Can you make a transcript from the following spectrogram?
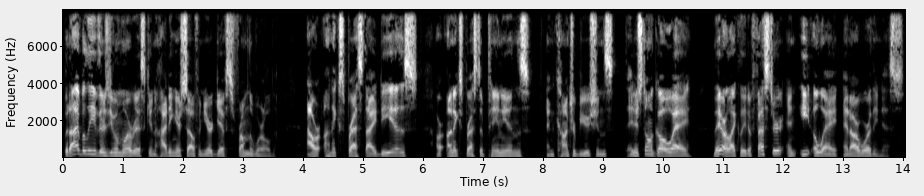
But I believe there's even more risk in hiding yourself and your gifts from the world. Our unexpressed ideas, our unexpressed opinions and contributions, they just don't go away. They are likely to fester and eat away at our worthiness.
